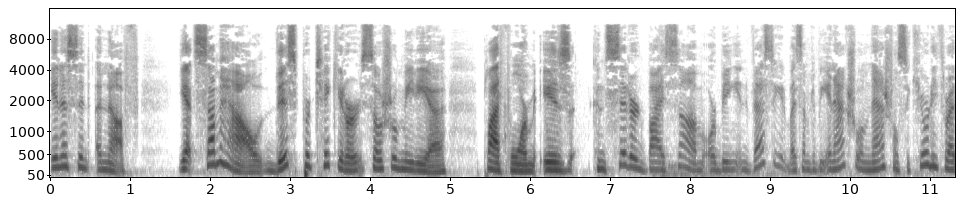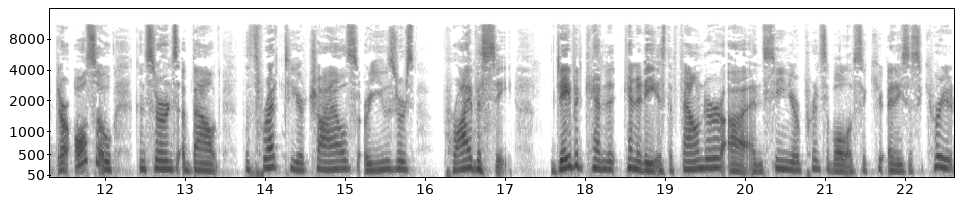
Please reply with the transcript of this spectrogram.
innocent enough. Yet somehow, this particular social media platform is considered by some or being investigated by some to be an actual national security threat. There are also concerns about the threat to your child's or user's privacy. David Kennedy is the founder uh, and senior principal of secure, and he's a security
